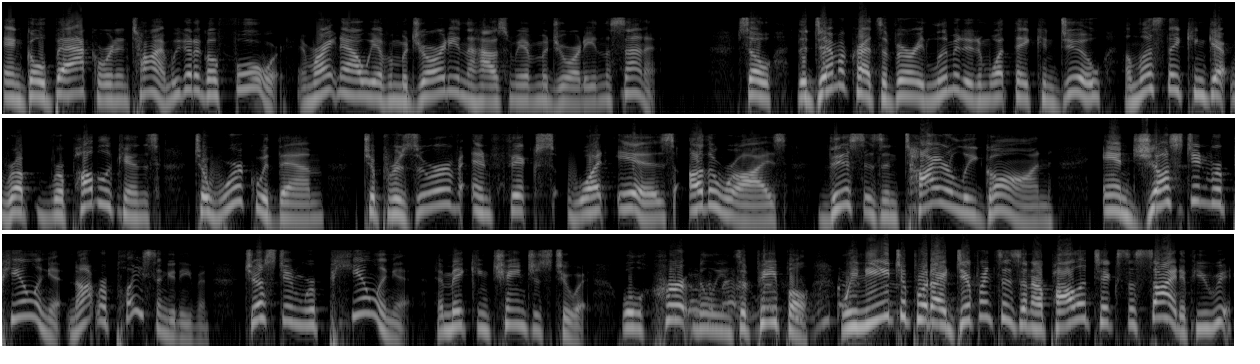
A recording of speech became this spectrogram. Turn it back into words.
and go backward in time. We got to go forward. And right now we have a majority in the House and we have a majority in the Senate. So the Democrats are very limited in what they can do unless they can get Re- Republicans to work with them to preserve and fix what is. Otherwise, this is entirely gone. And just in repealing it, not replacing it even, just in repealing it and making changes to it will hurt millions of people. We need to put our differences in our politics aside. If you re-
